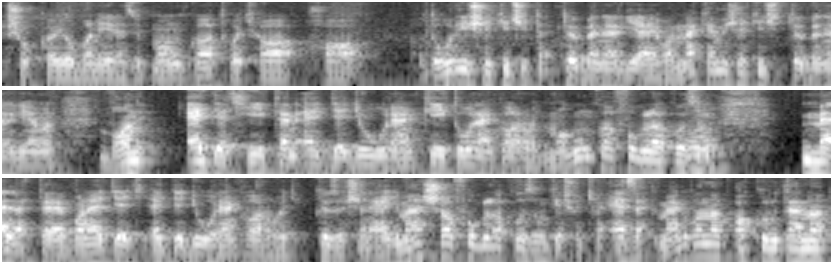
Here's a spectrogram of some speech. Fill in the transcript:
sokkal jobban érezzük magunkat, hogyha ha a Dóri is egy kicsit több energiája van, nekem is egy kicsit több energiája van, van egy-egy héten, egy-egy órán, két óránk arra, hogy magunkkal foglalkozunk, mm. mellette van egy-egy, egy-egy óránk arra, hogy közösen egymással foglalkozunk, és hogyha ezek megvannak, akkor utána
